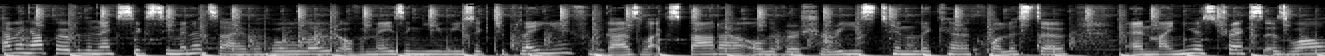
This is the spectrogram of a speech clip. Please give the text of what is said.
Coming up over the next 60 minutes, I have a whole load of amazing new music to play you from guys like Spada, Oliver Schories, Tinlicker, Qualisto, and my newest tracks as well.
